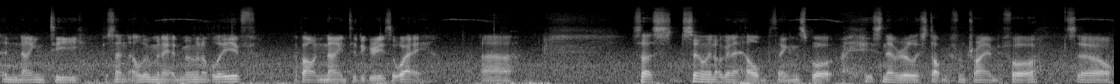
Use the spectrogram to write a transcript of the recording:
a 90% illuminated moon I believe about 90 degrees away. Uh, so that's certainly not going to help things, but it's never really stopped me from trying before. So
